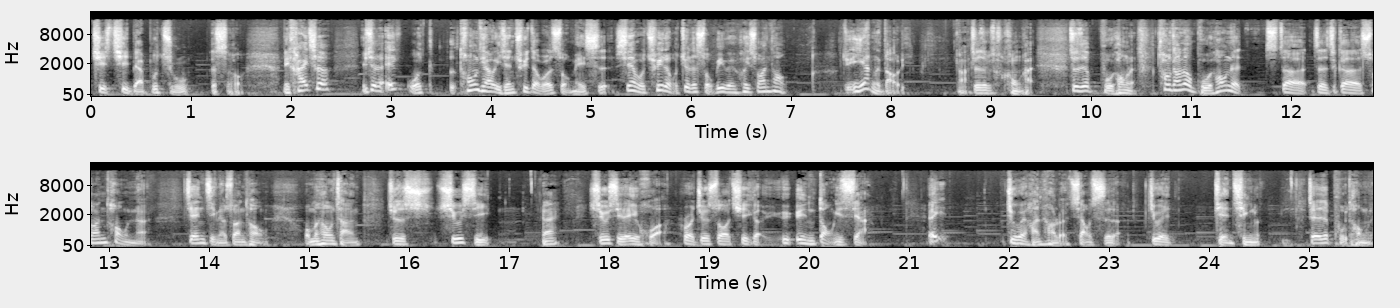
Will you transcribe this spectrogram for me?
气气比较不足的时候，你开车你觉得哎，我空调以前吹着我的手没事，现在我吹了，我觉得手臂会会酸痛，就一样的道理。啊，这是空寒，这是普通的。通常这种普通的这这这个酸痛呢，肩颈的酸痛，我们通常就是休息，来休息了一会儿，或者就是说去一个运运动一下，哎，就会很好的消失了，就会减轻了。这是普通的。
